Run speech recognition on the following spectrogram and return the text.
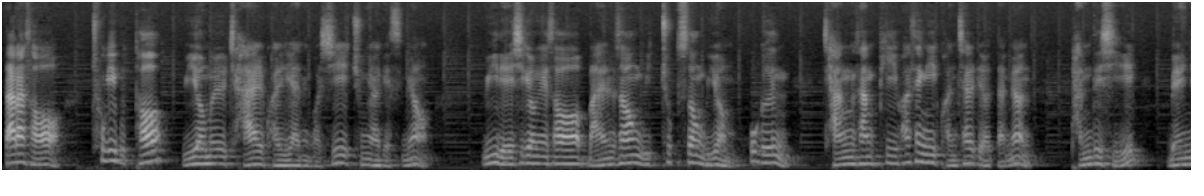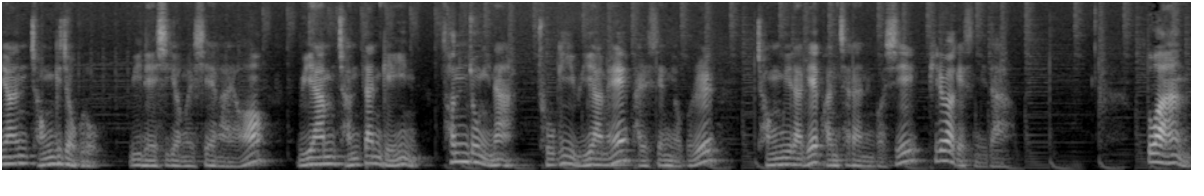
따라서 초기부터 위험을 잘 관리하는 것이 중요하겠으며 위 내시경에서 만성 위축성 위험 혹은 장상피 화생이 관찰되었다면 반드시 매년 정기적으로 위 내시경을 시행하여 위암 전 단계인 선종이나 조기 위암의 발생 여부를 정밀하게 관찰하는 것이 필요하겠습니다. 또한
